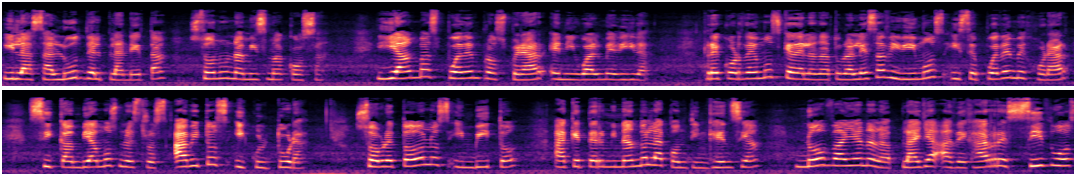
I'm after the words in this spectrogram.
y la salud del planeta son una misma cosa, y ambas pueden prosperar en igual medida. Recordemos que de la naturaleza vivimos y se puede mejorar si cambiamos nuestros hábitos y cultura. Sobre todo los invito a que terminando la contingencia no vayan a la playa a dejar residuos,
